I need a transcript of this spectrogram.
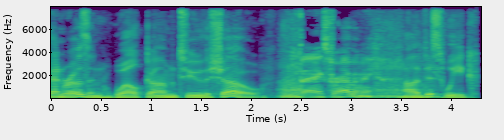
Ken Rosen, welcome to the show. Thanks for having me. Uh, this week,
